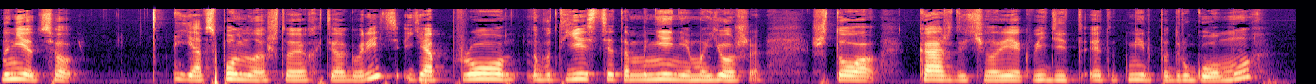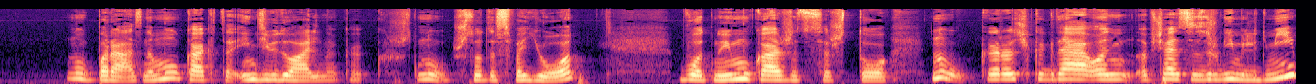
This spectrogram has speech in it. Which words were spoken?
Но нет, все, я вспомнила, что я хотела говорить. Я про... Вот есть это мнение мое же, что каждый человек видит этот мир по-другому, ну, по-разному, как-то индивидуально, как, ну, что-то свое, вот, но ему кажется, что, ну, короче, когда он общается с другими людьми,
